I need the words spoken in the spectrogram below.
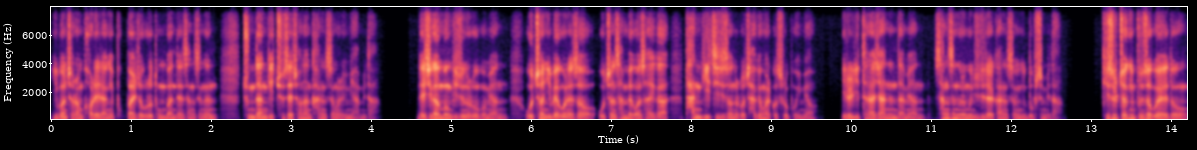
이번처럼 거래량이 폭발적으로 동반된 상승은 중단기 추세 전환 가능성을 의미합니다. 4시간봉 기준으로 보면 5,200원에서 5,300원 사이가 단기 지지선으로 작용할 것으로 보이며 이를 이탈하지 않는다면 상승 흐름은 유지될 가능성이 높습니다. 기술적인 분석 외에도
